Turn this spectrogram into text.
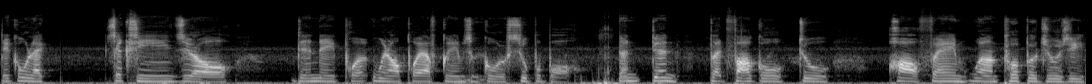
They go like 16-0. Then they put, win all playoff games and go to Super Bowl. Then then Brett go to Hall of Fame wearing purple jersey,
